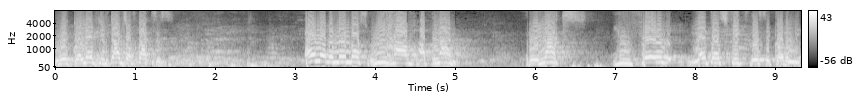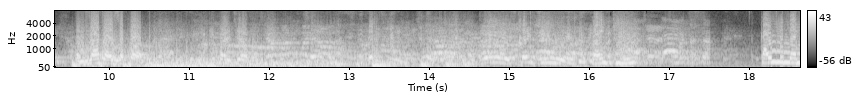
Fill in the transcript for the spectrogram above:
we collect in terms of taxes. Honorable members, we have a plan. Relax. You failed. Let us fix this economy. And that I support. Thank you. my chairman. Thank you. Yes, thank you. Thank you. Kindly members.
